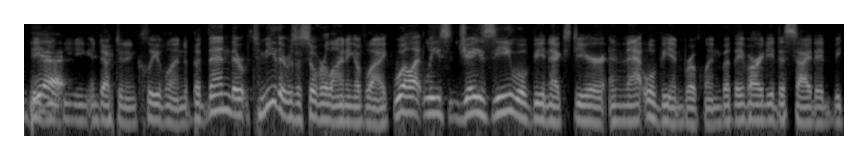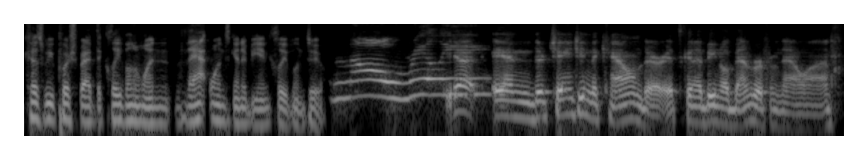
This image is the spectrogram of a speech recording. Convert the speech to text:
Biggie Yeah. being inducted in Cleveland. But then there to me there was a silver lining of like, well, at least Jay-Z will be next year and that will be in Brooklyn, but they've already decided because we pushed back the Cleveland one, that one's going to be in Cleveland too. no really Yeah, and they're changing the calendar. It's going to be November from now on.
